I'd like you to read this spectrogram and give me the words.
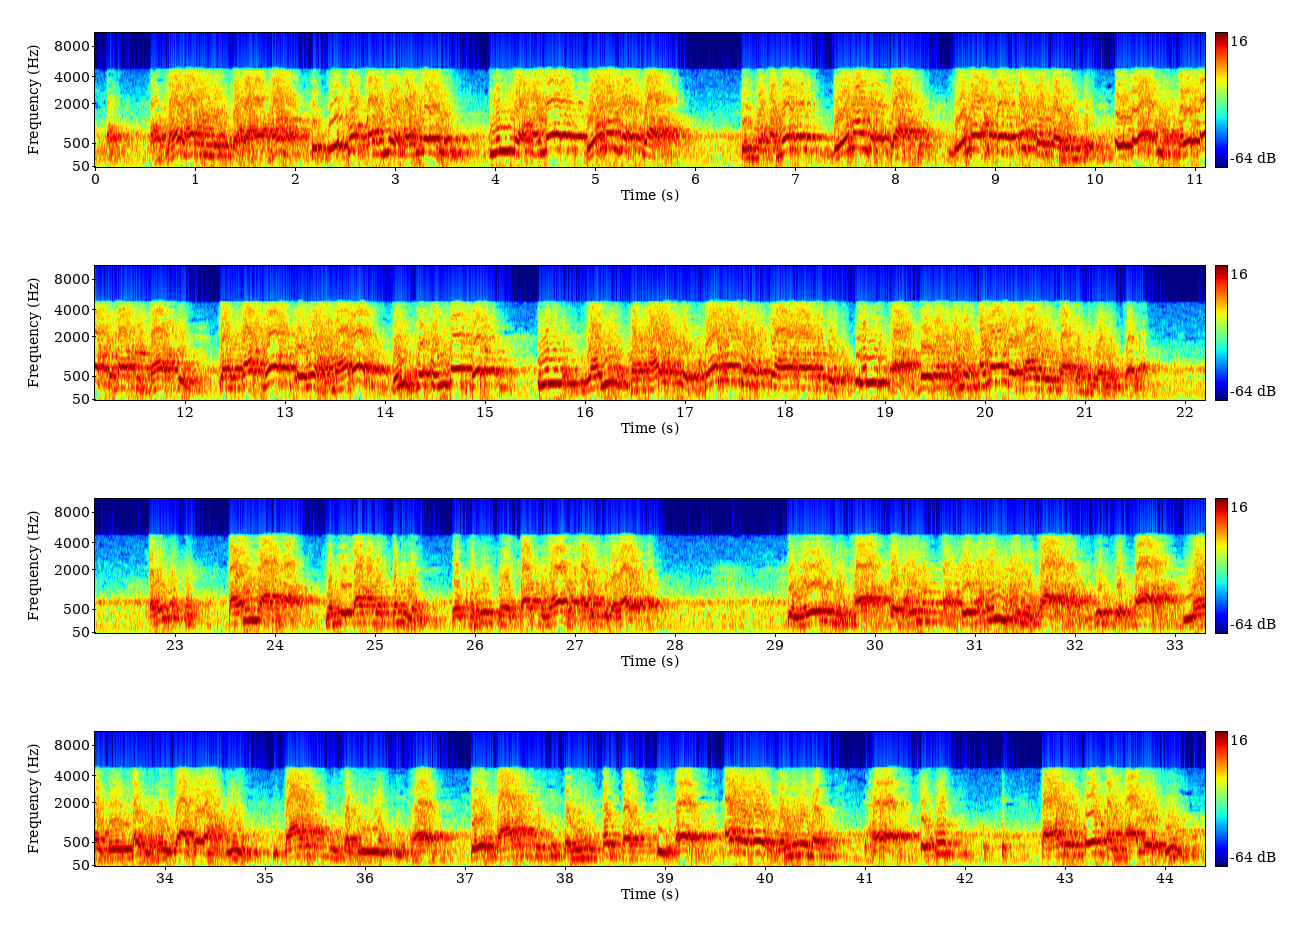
میں ہم نے کہا تھا کہ دیکھو کرنے اگلے میں ان میں ہمیں دونوں دستیا ان میں ہمیں دونوں دستیا تھے دونوں سب سے چل رہے تھے۔ ایک ایک چھوٹا خدا کے ساتھ سے چلتا تھا کہ وہ ہمارے دل کے اندر سے ان یعنی حقائق سے کھونے کے رستے آتا تھا تو تھا تو جب ہمیں ہمیں ڈال دیتا تھا تو چلا۔ پانی آتا نبی پاک کے سن میں، ایک حدیث میں ساتھ ہوا بخاری کی روایت ہے کہ میری مثال ایک ان کی مثال جس کے ساتھ میں بے تک بھیجا گیا ہوں۔ بارش کی بدلیوں کی ہے، کہ بارش کسی زمین پر برستی ہے۔ اور اگر زمین ہے، تو اس پانی کو سنبھالے گی۔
